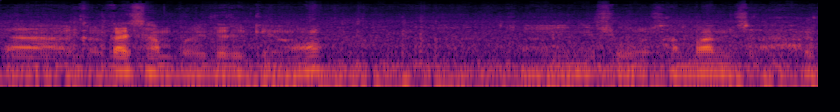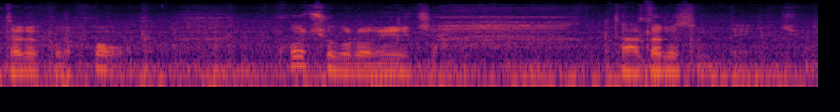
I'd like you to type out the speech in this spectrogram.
자, 가까이서 한번 보여드릴게요. 자, 이런 식으로 3반 잘 들었고요. 호, 이렇게 쫙다 들었습니다. 이런 식으로.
